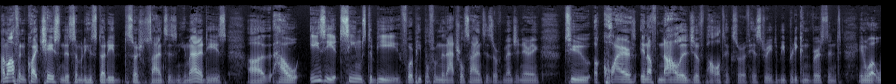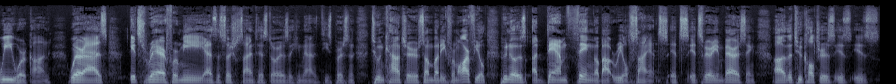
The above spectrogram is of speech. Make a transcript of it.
I'm often quite chastened as somebody who studied the social sciences and humanities uh, how easy it seems to be for people from the natural sciences or from engineering to acquire enough knowledge of politics or of history to be pretty conversant in what we work on. Whereas it's rare for me as a social scientist or as a humanities person to encounter somebody from our field who knows a damn thing about real science. It's, it's very embarrassing. Uh, the two cultures is, is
